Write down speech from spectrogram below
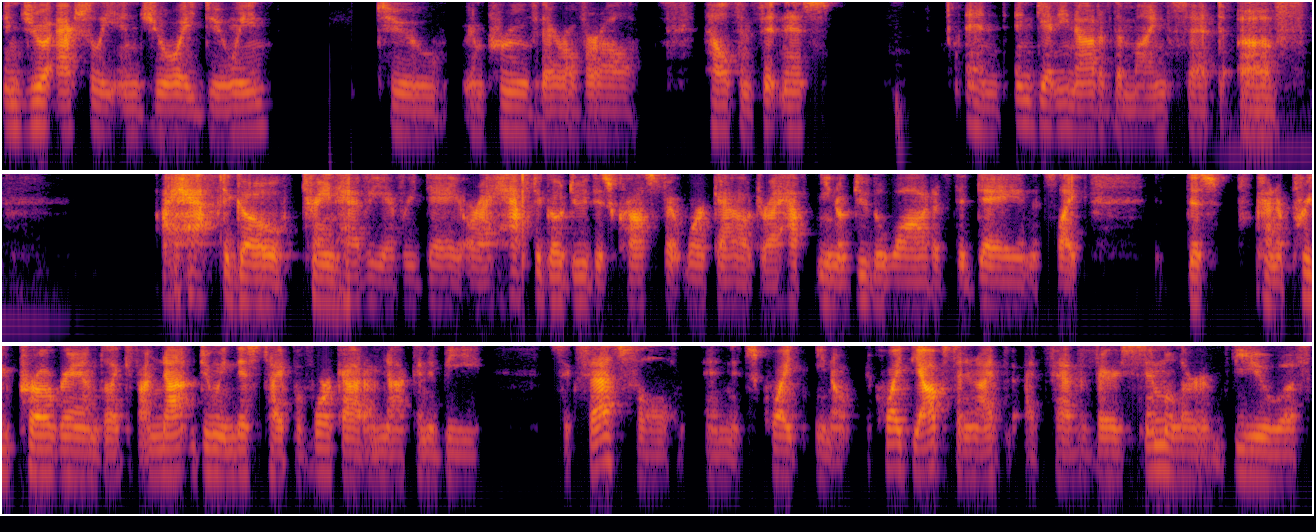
enjoy, actually enjoy doing, to improve their overall health and fitness and and getting out of the mindset of I have to go train heavy every day, or I have to go do this CrossFit workout, or I have you know do the WOD of the day, and it's like this kind of pre-programmed. Like if I'm not doing this type of workout, I'm not going to be successful and it's quite you know quite the opposite. And i've i've have a very similar view of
